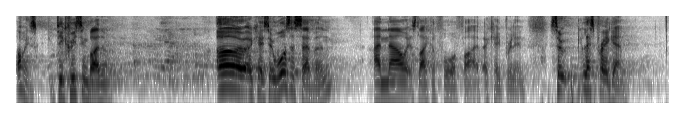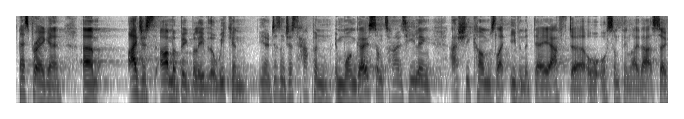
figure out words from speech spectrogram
Oh, it's decreasing by them. Oh, okay, so it was a seven, and now it's like a four or five. Okay, brilliant. So let's pray again. Let's pray again. Um, I just, I'm a big believer that we can, you know, it doesn't just happen in one go. Sometimes healing actually comes like even the day after or, or something like that. So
